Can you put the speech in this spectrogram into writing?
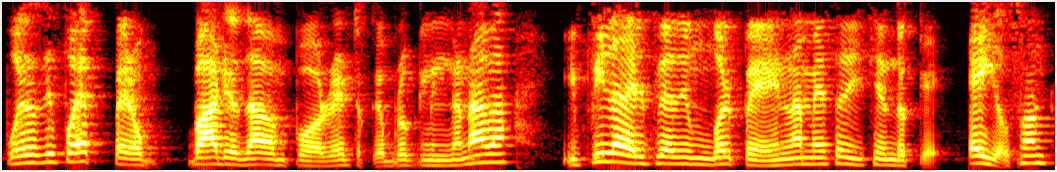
pues así fue, pero varios daban por hecho que Brooklyn ganaba y Filadelfia dio un golpe en la mesa diciendo que ellos son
